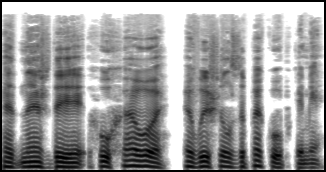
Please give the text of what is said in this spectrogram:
Однажды Хухао вышел за покупками,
